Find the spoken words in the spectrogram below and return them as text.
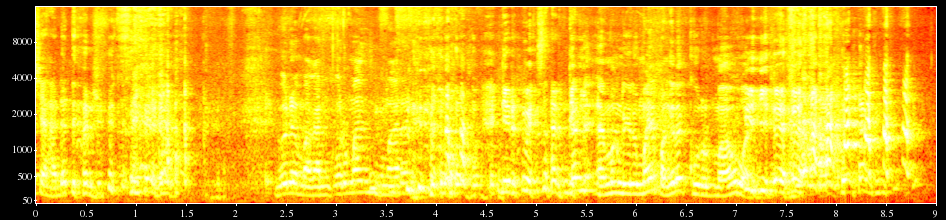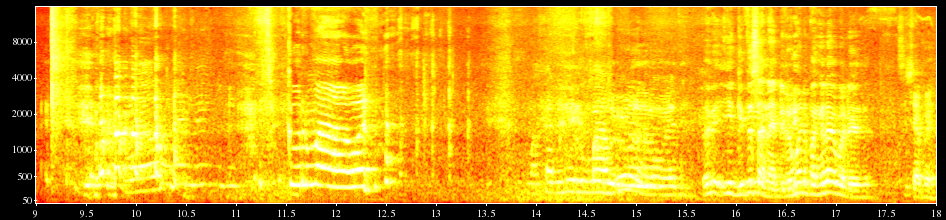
syahadat kan Gue udah makan kurma sih kemarin. di rumah Sandi. Kan emang di rumahnya panggilnya Kurmawan. Kurmawan. makan kurma. Tapi iya gitu sana di rumah dipanggilnya apa dia? Siapa? ya?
